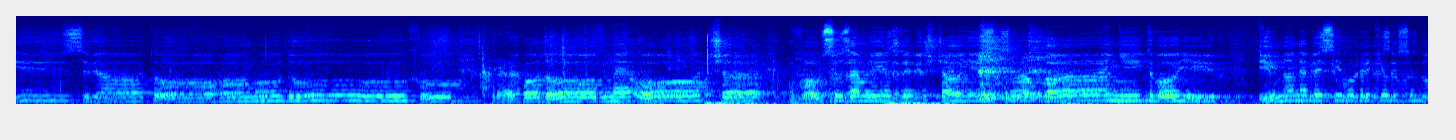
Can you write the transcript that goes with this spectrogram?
і Святому Духу, Преподобне Отче, во всю землю я звіщання і Твоїх, і на небесі обретілися до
